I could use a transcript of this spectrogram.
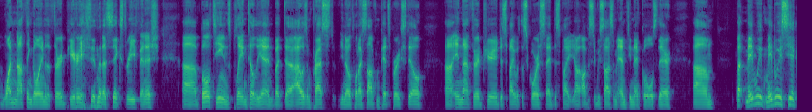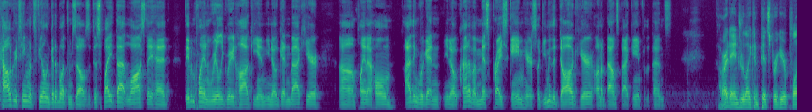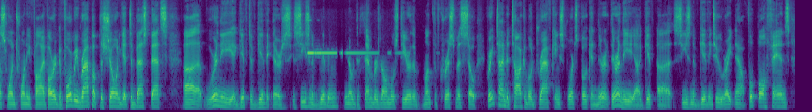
one nothing going into the third period, and then a six three finish. both teams played until the end, but I was impressed. You know, with what I saw from Pittsburgh still uh, in that third period, despite what the score said. Despite obviously we saw some empty net goals there. Um, but maybe we maybe we see a Calgary team that's feeling good about themselves. Despite that loss they had, they've been playing really great hockey, and you know, getting back here, um, playing at home. I think we're getting you know kind of a mispriced game here. So give me the dog here on a bounce back game for the Pens. All right, Andrew in Pittsburgh here, plus 125. All right, before we wrap up the show and get to best bets, uh, we're in the gift of giving or season of giving. You know, December's almost here, the month of Christmas. So great time to talk about DraftKings Sportsbook. And they're they're in the uh, uh, season of giving too right now. Football fans,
